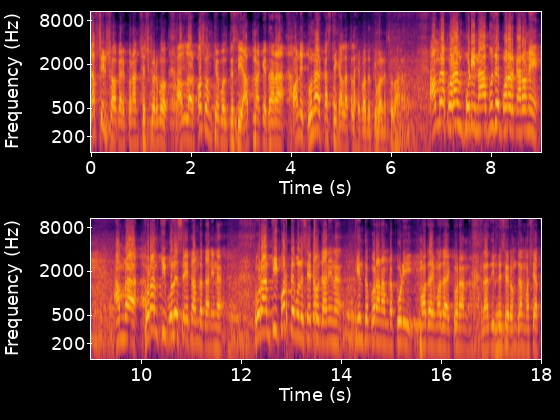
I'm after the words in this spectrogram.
তাফসির সহকারে কোরআন শেষ করব, আল্লাহর কসমকে বলতেছি, আপনাকে ধারা অনেক গুনার কাছ থেকে আল্লাহ তালা হেফাজতকে বলেন, সুবহানাল্লাহ। আমরা কোরআন পড়ি না বুঝে পড়ার কারণে, আমরা কোরআন কি বলেছে এটা আমরা জানি না। কোরআন কি করতে বলেছে এটাও জানি না। কিন্তু কোরআন আমরা পড়ি, মজায় মজায় কোরআন রাজিল হয়েছে রমজান মাসে, এত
